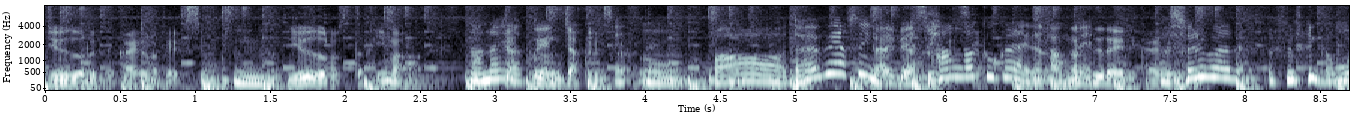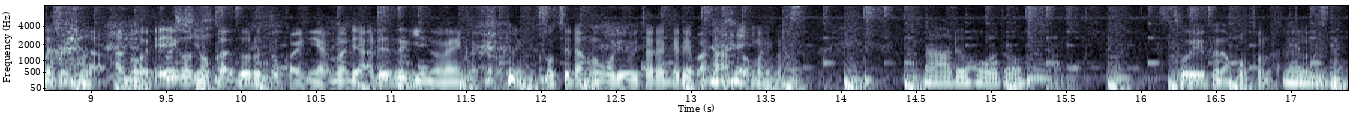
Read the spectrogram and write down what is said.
10ドルで買えるわけですよ、うん、10ドルっつったら今800円弱ですからね、うん、ああだいぶ安いんだね。半額ぐらいなのね。半額ぐらいで買えるそれはなんかもうちょっと。あの英語とかドルとかにあまりアレルギーのない方はね そちらもご利用いただければなと思います。なるほど。そういうふうなことになってますね、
